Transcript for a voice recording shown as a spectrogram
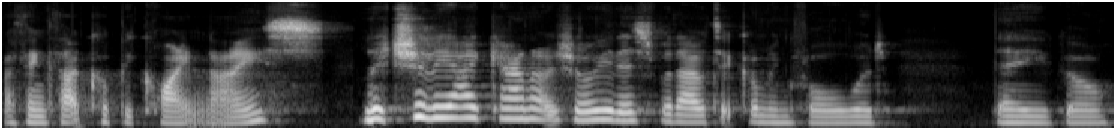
I think that could be quite nice. Literally, I cannot show you this without it coming forward. There you go.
